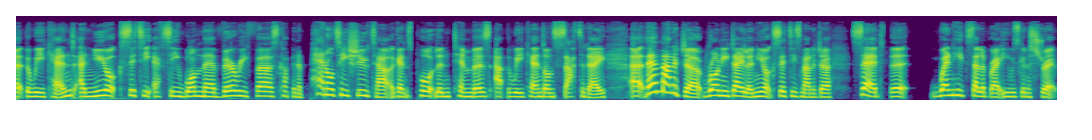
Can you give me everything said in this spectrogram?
at the weekend, and New York City FC won their very first cup in a penalty shootout against Portland Timbers at the weekend on Saturday. Uh, their manager, Ronny Deila, New York City's manager, said that when he'd celebrate, he was going to strip.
